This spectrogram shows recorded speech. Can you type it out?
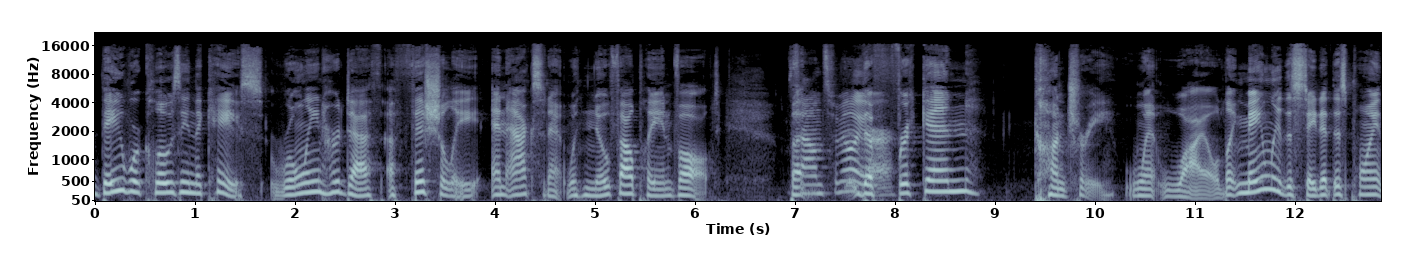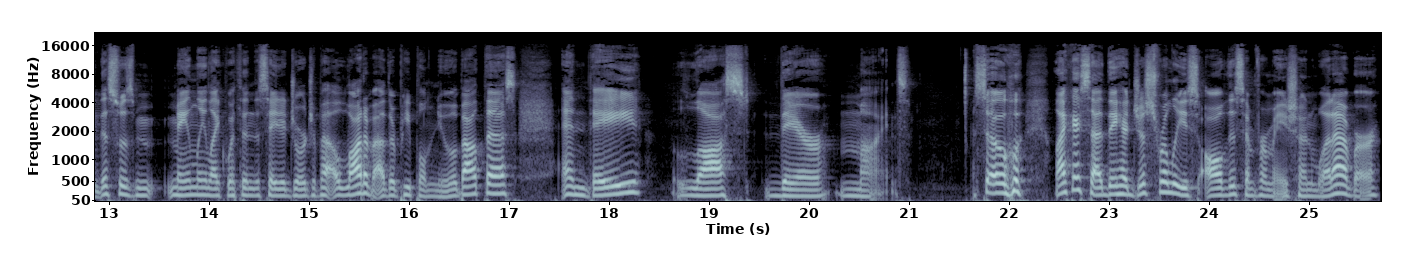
they were closing the case, ruling her death officially an accident with no foul play involved. But Sounds familiar. the freaking country went wild. Like mainly the state at this point. This was m- mainly like within the state of Georgia, but a lot of other people knew about this and they lost their minds. So, like I said, they had just released all this information, whatever,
